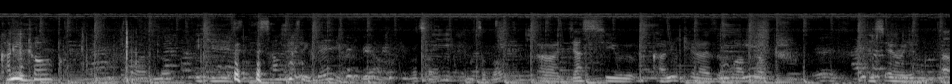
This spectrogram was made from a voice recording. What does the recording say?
Can you talk? Yes, there's something there. What's, up? What's about? Uh, just you, can you tell us more about this area? Uh,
